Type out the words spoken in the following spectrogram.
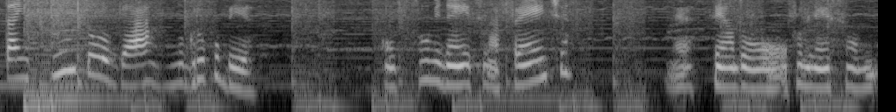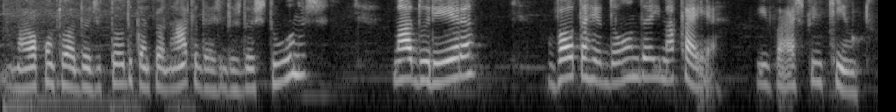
está em quinto lugar no grupo B, com o Fluminense na frente, né, sendo o Fluminense o maior pontuador de todo o campeonato das, dos dois turnos. Madureira Volta Redonda e Macaé, e Vasco em quinto.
